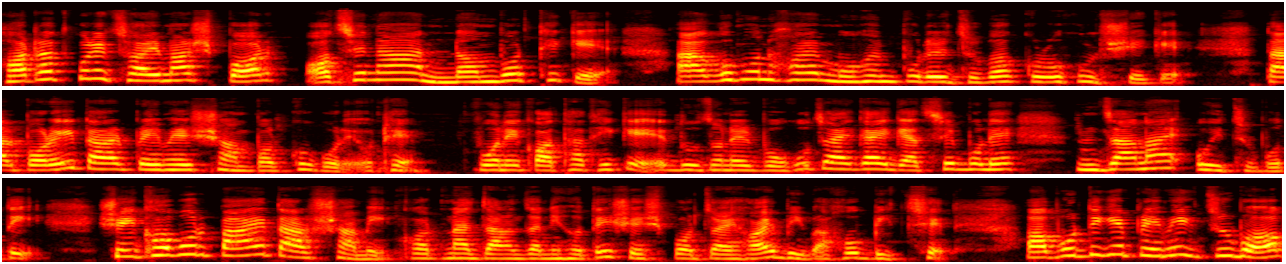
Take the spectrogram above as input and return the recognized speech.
হঠাৎ করে ছয় মাস পর অচেনা নম্বর থেকে আগমন হয় মোহনপুরের যুবক রহুল শেখের। তারপরেই তার প্রেমের সম্পর্ক গড়ে ওঠে। ফোনে কথা থেকে দুজনের বহু জায়গায় গেছে বলে জানায় ওই যুবতী। সেই খবর পায় তার স্বামী। ঘটনার জানাজানি হতে শেষ পর্যায়ে হয় বিবাহ বিচ্ছেদ। অপরদিকে প্রেমিক যুবক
